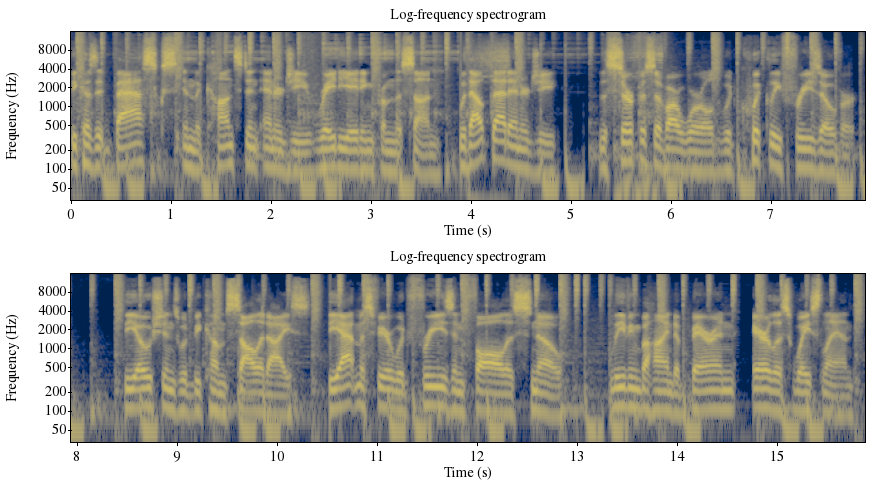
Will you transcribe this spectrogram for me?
because it basks in the constant energy radiating from the sun. Without that energy, the surface of our world would quickly freeze over, the oceans would become solid ice, the atmosphere would freeze and fall as snow, leaving behind a barren, airless wasteland.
